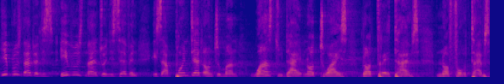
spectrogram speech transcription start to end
Hebrews 9 Hebrews 9:27 is appointed unto man once to die, not twice, not three times, not four times,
